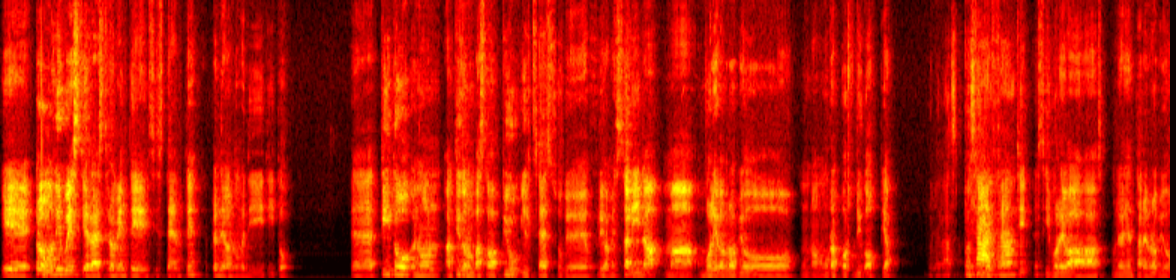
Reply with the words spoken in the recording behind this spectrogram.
E- però uno di questi era estremamente insistente, prendeva il nome di Tito. Eh, Tito non- a Tito non bastava più il sesso che offriva Messalina, ma voleva proprio uno- un rapporto di coppia. Voleva sposarla. effetti. Eh sì, voleva, voleva diventare proprio...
